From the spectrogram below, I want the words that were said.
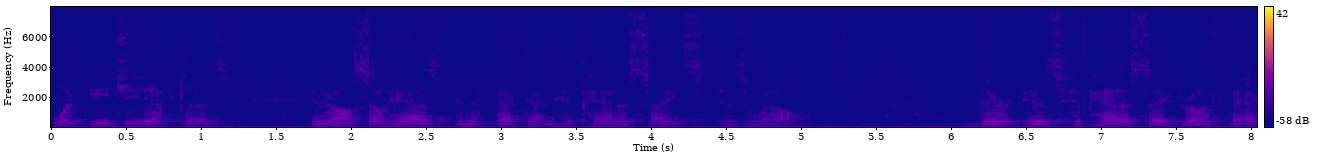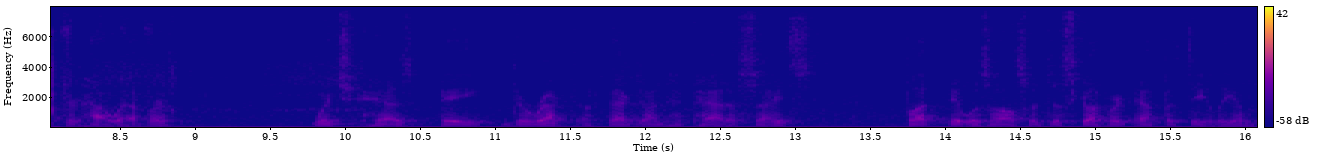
what EGF does. And it also has an effect on hepatocytes as well. There is hepatocyte growth factor, however, which has a direct effect on hepatocytes, but it was also discovered epithelium.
